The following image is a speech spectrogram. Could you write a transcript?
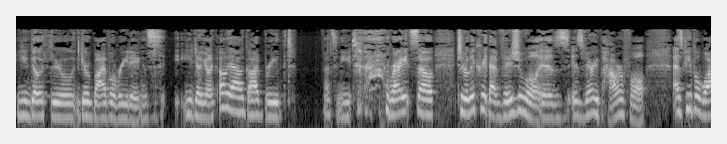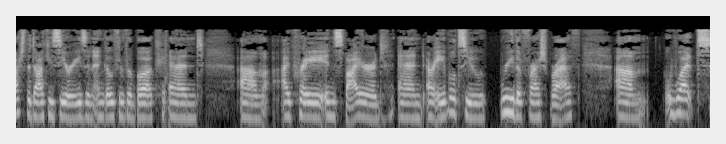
you go through your Bible readings, you know, you're like, oh yeah, God breathed that's neat, right? So to really create that visual is is very powerful. As people watch the docu series and, and go through the book, and um, I pray inspired and are able to breathe a fresh breath. Um, what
